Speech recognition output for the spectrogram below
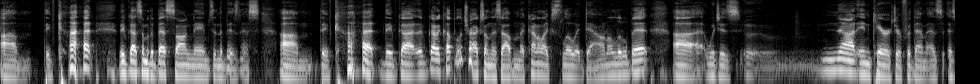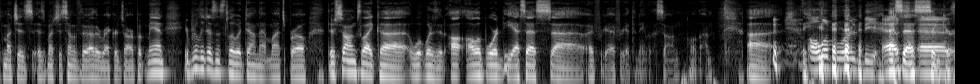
Um, they've got they've got some of the best song names in the business. Um, they've got they've got they've got a couple of tracks on this album that kind of like slow it down a little bit, uh, which is uh, not in character for them as as much as as much as some of their other records are. But man, it really doesn't slow it down that much, bro. There's songs like uh, what what is it? All, All aboard the SS. Uh, I forget I forget the name of the song. Hold on. Uh, All aboard the SS Sinker.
